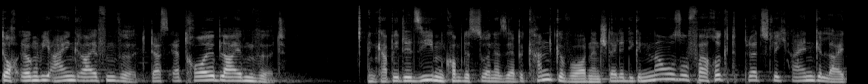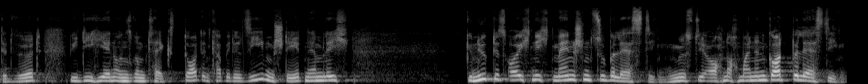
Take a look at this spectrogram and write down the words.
doch irgendwie eingreifen wird, dass er treu bleiben wird. In Kapitel 7 kommt es zu einer sehr bekannt gewordenen Stelle, die genauso verrückt plötzlich eingeleitet wird, wie die hier in unserem Text. Dort in Kapitel 7 steht nämlich, genügt es euch nicht, Menschen zu belästigen, müsst ihr auch noch meinen Gott belästigen.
